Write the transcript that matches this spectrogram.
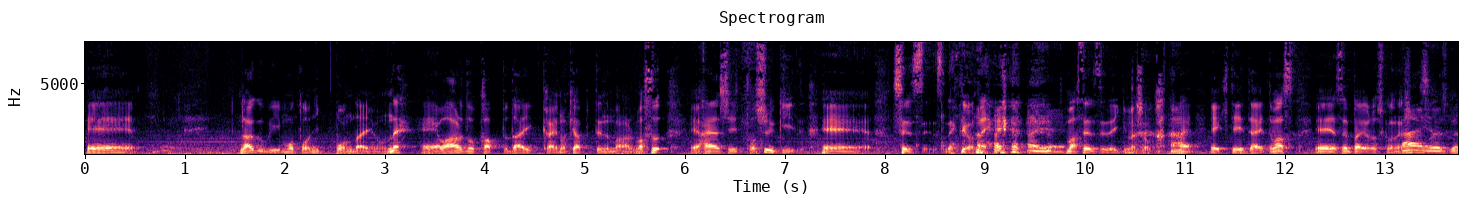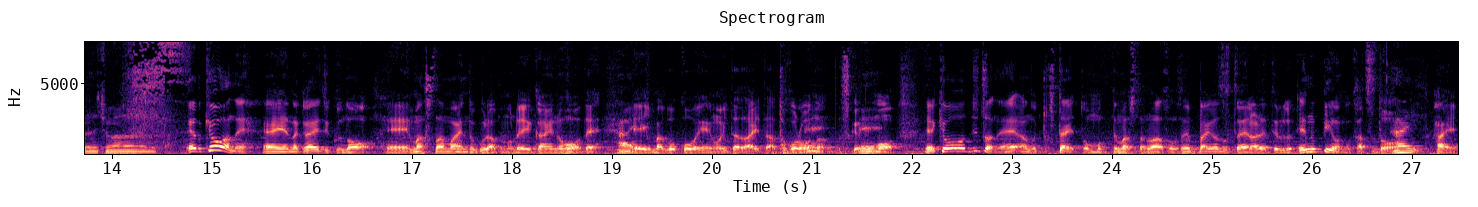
えーラグビー元日本代表ね、えー、ワールドカップ第1回のキャプテンでもあります、えー、林俊之、えー、先生ですね、今日はね、はい、まあ先生でいきましょうか、はい、えー、来ていただいてます、えー、先輩よろしくお願いします。はい、よろしくお願いします。えっ、ー、と今日はね、えー、中井塾の、えー、マスターマインドクラブの例会の方で、はい、えー、今ご講演をいただいたところなんですけれども、えー、えー、今日実はね、あの聞きたいと思ってましたのは、その先輩がずっとやられてる NPO の活動、はい、はい、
